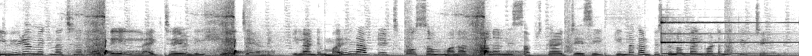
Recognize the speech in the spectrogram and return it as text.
ఈ వీడియో మీకు నచ్చినట్లయితే లైక్ చేయండి షేర్ చేయండి. ఇలాంటి మరిన్ని అప్డేట్స్ కోసం మన ఛానల్ని సబ్స్క్రైబ్ చేసి కింద కనిపిస్తున్న బెల్ బటన్ క్లిక్ చేయండి.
